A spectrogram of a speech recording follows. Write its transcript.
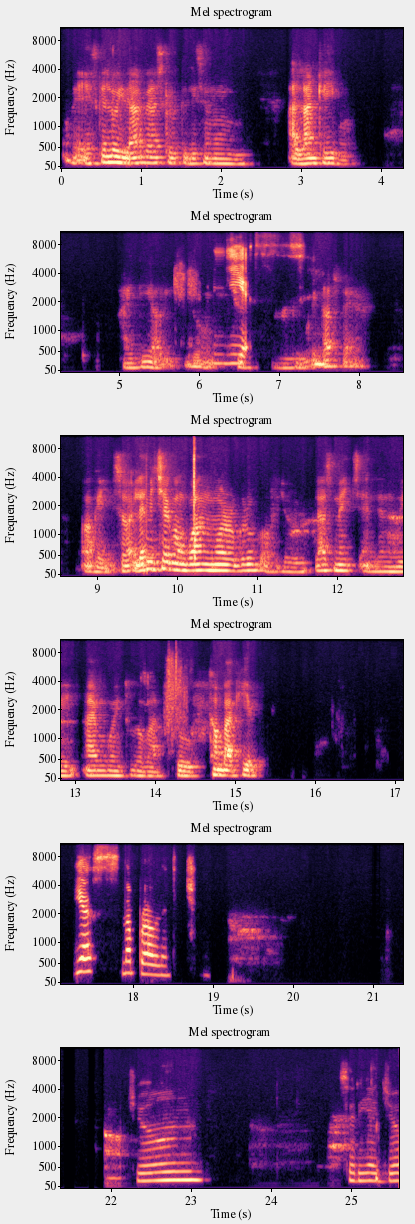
Ok, es que lo ideal veas que utilicen un a LAN cable. Ideally. Yes. That's better. Okay, so let me check on one more group of your classmates and then we I'm going to go back to come back here. Yes, no problem. John. Sería yo.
